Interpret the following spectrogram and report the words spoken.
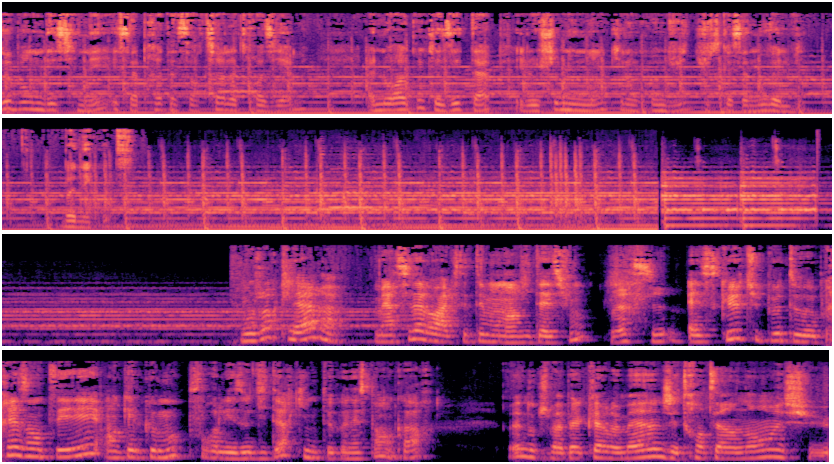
deux bandes dessinées et s'apprête à sortir la troisième. Elle nous raconte les étapes et le cheminement qui l'ont conduite jusqu'à sa nouvelle vie. Bonne écoute. Bonjour Claire, merci d'avoir accepté mon invitation. Merci. Est-ce que tu peux te présenter en quelques mots pour les auditeurs qui ne te connaissent pas encore? Ouais, donc je m'appelle Claire Lemaine, j'ai 31 ans et je suis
